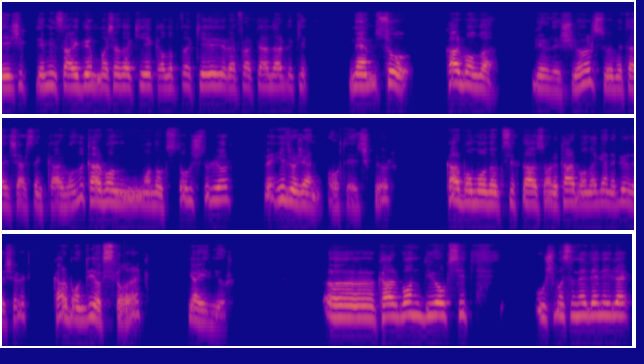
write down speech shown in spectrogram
değişik demin saydığım maşadaki, kalıptaki, refrakterlerdeki nem, su, karbonla birleşiyor. Sıvı metal içerisindeki karbonlu karbon monoksit oluşturuyor ve hidrojen ortaya çıkıyor. Karbon monoksit daha sonra karbonla gene birleşerek karbon dioksit olarak yayılıyor. Ee, karbon dioksit uçması nedeniyle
